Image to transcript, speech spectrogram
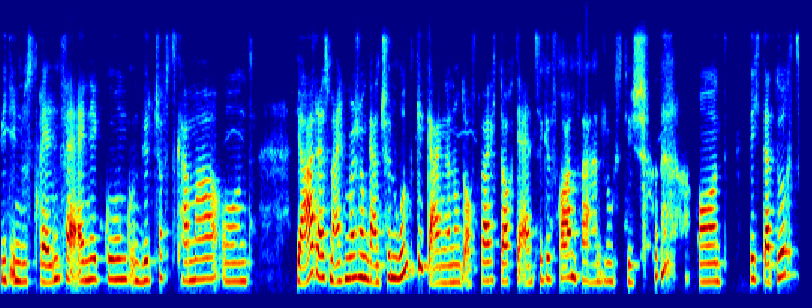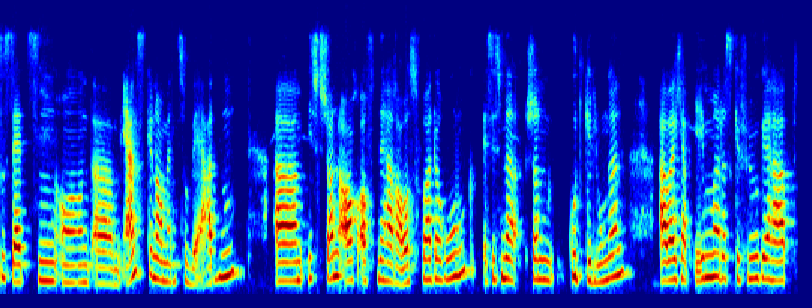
mit industriellen Vereinigung und Wirtschaftskammer. Und ja, da ist manchmal schon ganz schön rund gegangen. Und oft war ich da auch die einzige Frau am Verhandlungstisch. Und sich da durchzusetzen und ähm, ernst genommen zu werden, ähm, ist schon auch oft eine Herausforderung. Es ist mir schon gut gelungen, aber ich habe immer das Gefühl gehabt,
